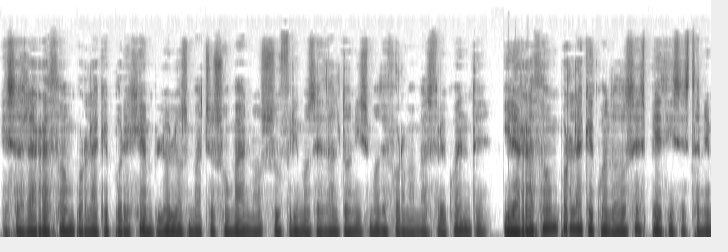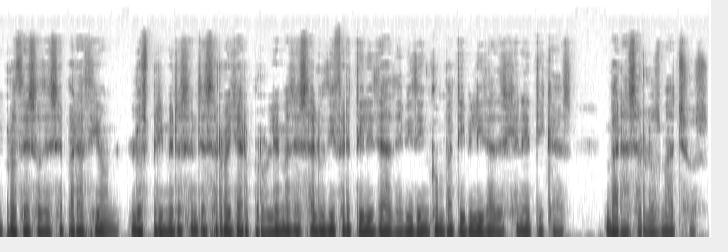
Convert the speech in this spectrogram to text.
Esa es la razón por la que, por ejemplo, los machos humanos sufrimos de daltonismo de forma más frecuente, y la razón por la que cuando dos especies están en proceso de separación, los primeros en desarrollar problemas de salud y fertilidad debido a incompatibilidades genéticas van a ser los machos.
